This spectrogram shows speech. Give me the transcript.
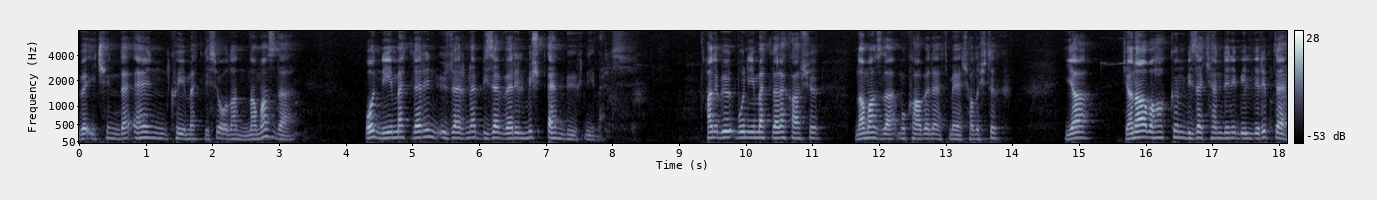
ve içinde en kıymetlisi olan namaz da o nimetlerin üzerine bize verilmiş en büyük nimet. Hani bu, bu nimetlere karşı namazla mukabele etmeye çalıştık. Ya Cenab-ı Hakk'ın bize kendini bildirip de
